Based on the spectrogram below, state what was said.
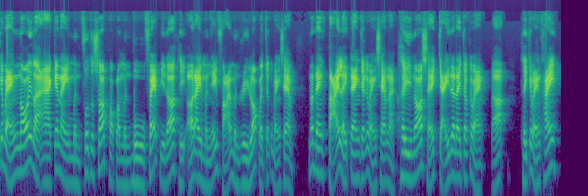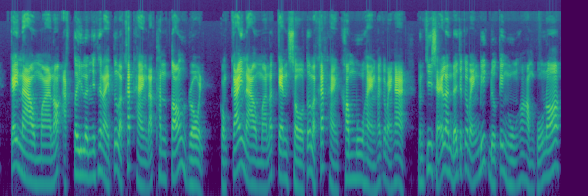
các bạn nói là à cái này mình photoshop hoặc là mình bù phép gì đó thì ở đây mình nháy phải mình reload lại cho các bạn xem. Nó đang tải lại trang cho các bạn xem nè thì nó sẽ chạy ra đây cho các bạn. Đó thì các bạn thấy cái nào mà nó active lên như thế này tức là khách hàng đã thanh toán rồi còn cái nào mà nó cancel tức là khách hàng không mua hàng ha các bạn ha? Mình chia sẻ lên để cho các bạn biết được cái nguồn hoa hồng của nó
